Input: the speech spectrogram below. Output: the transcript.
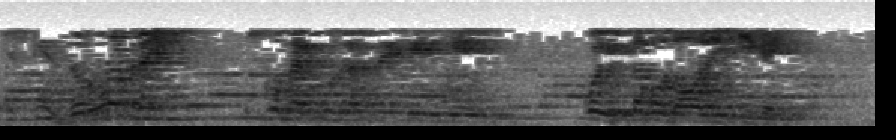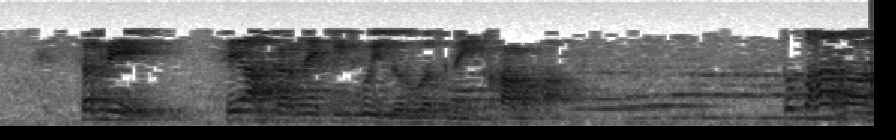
جس کی ضرورت نہیں، اس کو محفوظ رکھنے کے لیے کوئی تب و دور نہیں کی گئی۔ سفید سیاہ کرنے کی کوئی ضرورت نہیں، خام تو بہرحال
